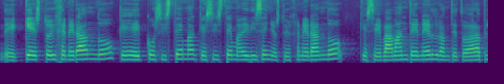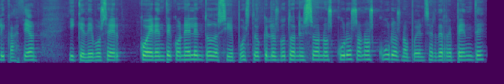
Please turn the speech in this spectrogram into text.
de qué estoy generando, qué ecosistema, qué sistema de diseño estoy generando que se va a mantener durante toda la aplicación y que debo ser coherente con él en todo. Si he puesto que los botones son oscuros, son oscuros, no pueden ser de repente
